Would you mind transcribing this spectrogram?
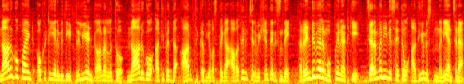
నాలుగు పాయింట్ ఒకటి ఎనిమిది ట్రిలియన్ డాలర్లతో నాలుగో అతిపెద్ద ఆర్థిక వ్యవస్థగా అవతరించిన విషయం తెలిసిందే. రెండు వేల ముప్పై నాటికి జర్మనీని సైతం అధిగమిస్తుందని అంచనా.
